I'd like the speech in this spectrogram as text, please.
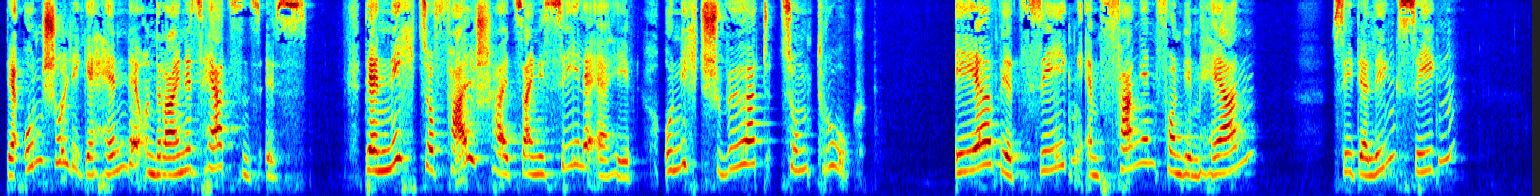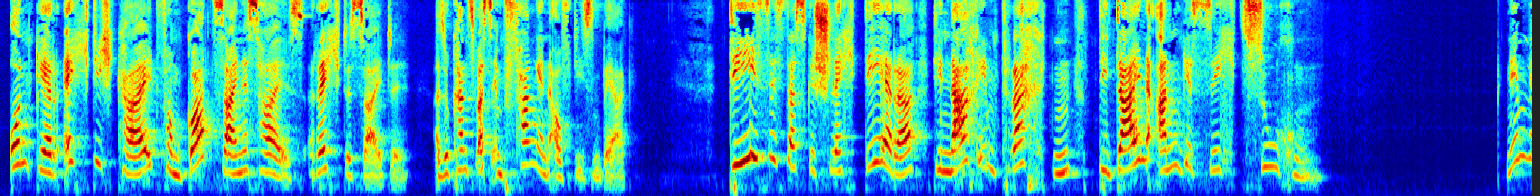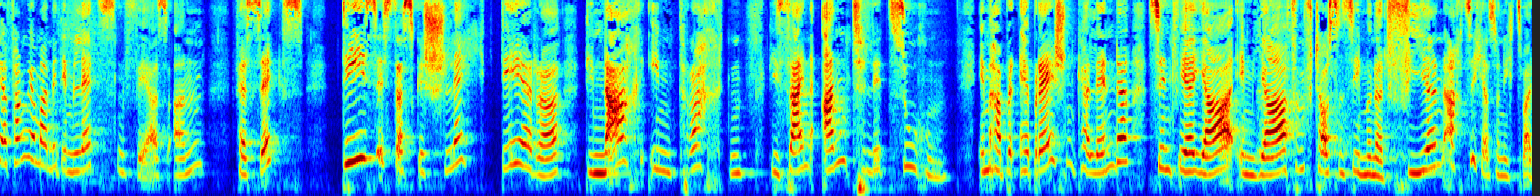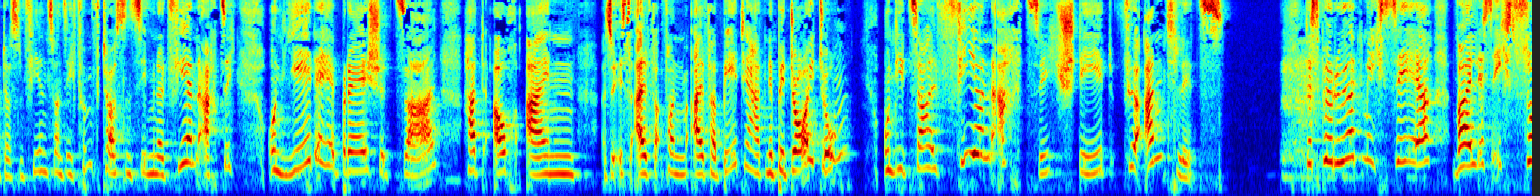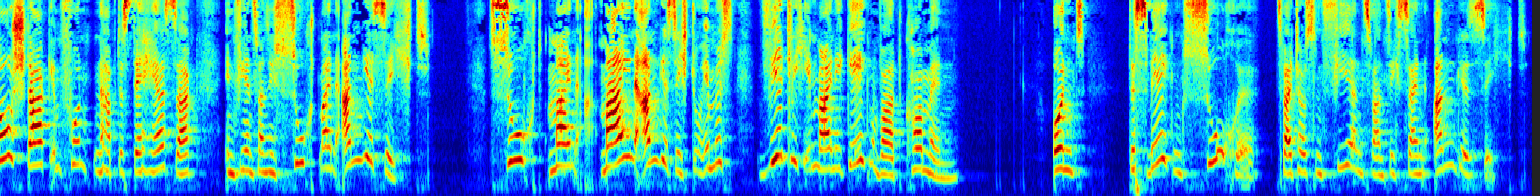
Der unschuldige Hände und reines Herzens ist, der nicht zur Falschheit seine Seele erhebt und nicht schwört zum Trug. Er wird Segen empfangen von dem Herrn, seht ihr links Segen, und Gerechtigkeit vom Gott seines Heils, rechte Seite. Also kannst was empfangen auf diesem Berg. Dies ist das Geschlecht derer, die nach ihm trachten, die dein Angesicht suchen. Nehmen wir, fangen wir mal mit dem letzten Vers an, Vers 6. Dies ist das Geschlecht derer, die nach ihm trachten, die sein Antlitz suchen. Im hebräischen Kalender sind wir ja im Jahr 5784, also nicht 2024, 5784 und jede hebräische Zahl hat auch ein, also ist vom Alphabet her, hat eine Bedeutung und die Zahl 84 steht für Antlitz. Das berührt mich sehr, weil es ich so stark empfunden habe, dass der Herr sagt in 24, sucht mein Angesicht. Sucht mein, mein Angesicht. Und ihr müsst wirklich in meine Gegenwart kommen. Und deswegen suche 2024 sein Angesicht.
